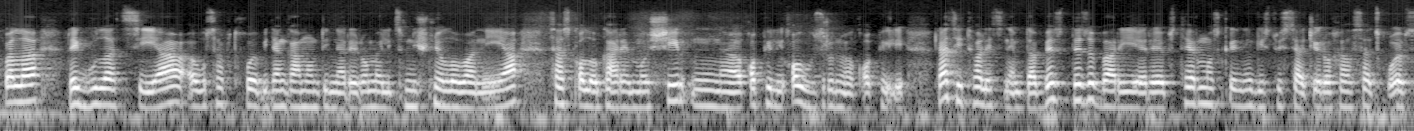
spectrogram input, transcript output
ყველა რეგულაცია უსაფრთხოებიდან გამომდინარე, რომელიც მნიშვნელოვანია სასკოლო გარემოში, ყოფილიყო უზრუნველყოფილი. რაც ითვალისწინებდა დეზობარიერებს, თერმოსკრინინგისთვის საჭირო ხელსაწყოებს,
